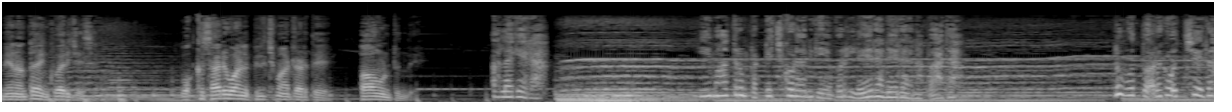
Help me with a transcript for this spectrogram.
నేనంతా ఎంక్వైరీ చేశాను. ఒక్కసారి వాళ్ళని పిలిచి మాట్లాడితే బాగుంటుంది. అలాగేరా ఈ మాత్రం పట్టించుకోవడానికి ఎవరు లేరనేరా నా బాధ. నువ్వు త్వరగా వచ్చేరా.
